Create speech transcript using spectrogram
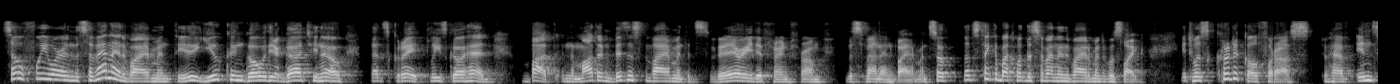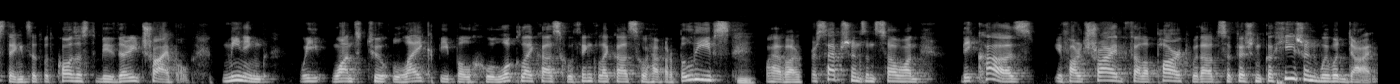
So if we were in the savanna environment, you, you can go with your gut, you know, that's great, please go ahead. But in the modern business environment, it's very different from the savanna environment. So let's think about what the savanna environment was like. It was critical for us to have instincts that would cause us to be very tribal, meaning we want to like people who look like us, who think like us, who have our beliefs, mm. who have our perceptions, and so on, because if our tribe fell apart without sufficient cohesion, we would die.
